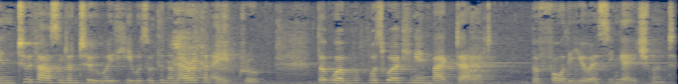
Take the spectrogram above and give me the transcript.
in 2002, he was with an American aid group that were, was working in Baghdad, before the US engagement.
